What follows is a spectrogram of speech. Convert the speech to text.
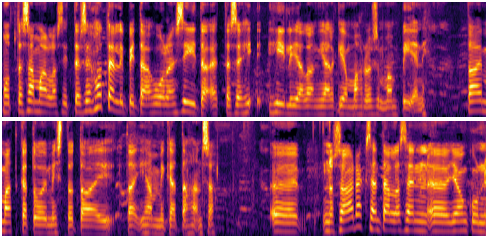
mutta samalla sitten se hotelli pitää huolen siitä, että se hiilijalanjälki on mahdollisimman pieni. Tai matkatoimisto tai, tai ihan mikä tahansa. No saadakseen tällaisen jonkun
